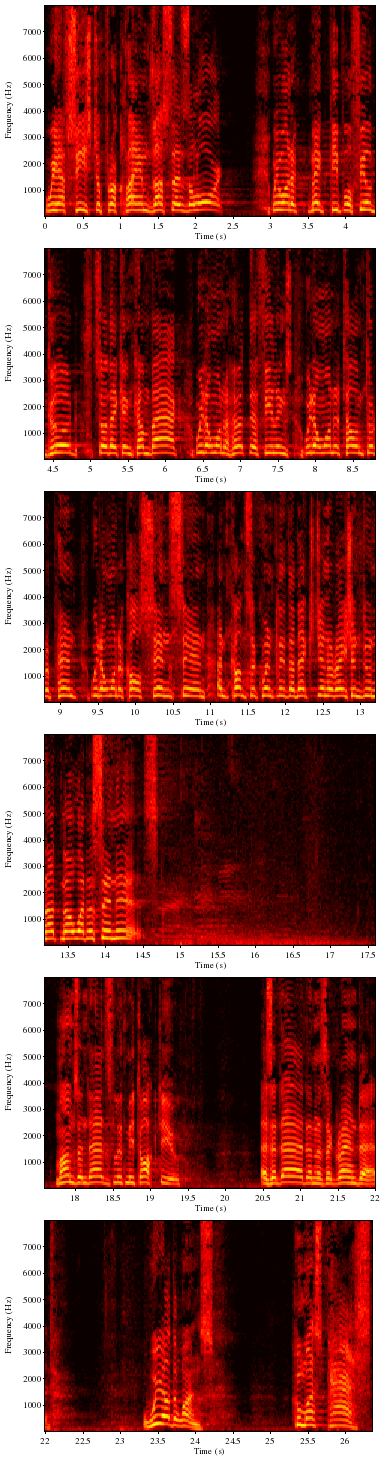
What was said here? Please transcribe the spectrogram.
We have ceased to proclaim, Thus says the Lord. We want to make people feel good so they can come back. We don't want to hurt their feelings. We don't want to tell them to repent. We don't want to call sin sin. And consequently, the next generation do not know what a sin is. Moms and dads, let me talk to you. As a dad and as a granddad, we are the ones who must pass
